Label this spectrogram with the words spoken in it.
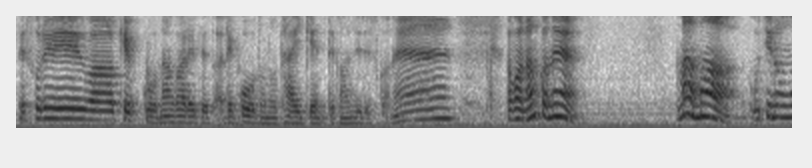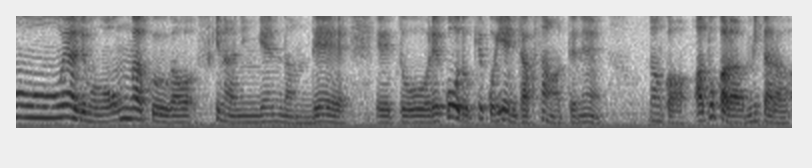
でそれが結構流れてたレコードの体験って感じですかね。だからなんかねまあまあうちの親父も音楽が好きな人間なんで、えー、とレコード結構家にたくさんあってねなんか後から見たら、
